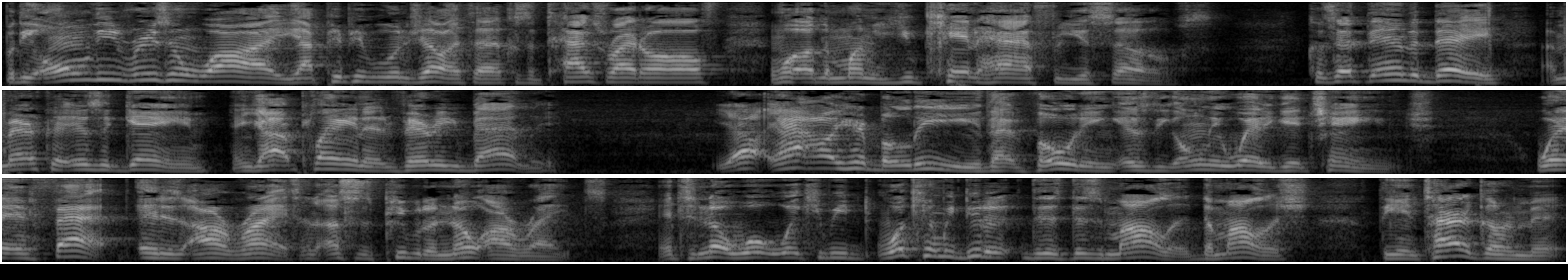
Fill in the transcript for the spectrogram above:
But the only reason why y'all put people in jail like that because the tax write off and what other money you can't have for yourselves. Because at the end of the day, America is a game, and y'all playing it very badly. Y'all, y'all out here believe that voting is the only way to get change, when in fact it is our rights and us as people to know our rights and to know what what can we what can we do to this demolish demolish the entire government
